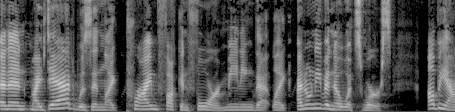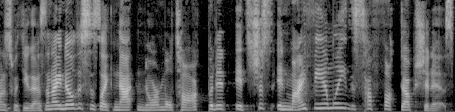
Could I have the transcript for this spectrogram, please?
And then my dad was in like prime fucking form, meaning that like I don't even know what's worse I'll be honest with you guys, and I know this is like not normal talk, but it it's just in my family, this is how fucked up shit is.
